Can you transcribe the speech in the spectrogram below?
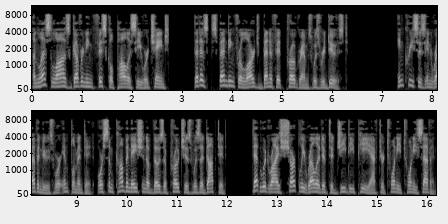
Unless laws governing fiscal policy were changed—that is, spending for large benefit programs was reduced, increases in revenues were implemented, or some combination of those approaches was adopted—debt would rise sharply relative to GDP after 2027.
